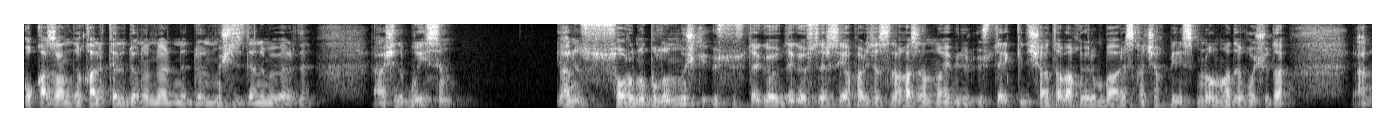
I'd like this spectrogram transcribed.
o kazandığı kaliteli dönemlerine dönmüş izlenimi verdi. Yani şimdi bu isim yani sorunu bulunmuş ki üst üste gövde gösterisi yaparcasına kazanmayı bilir. Üstelik gidişata bakıyorum bariz kaçak bir ismin olmadığı koşuda. Yani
